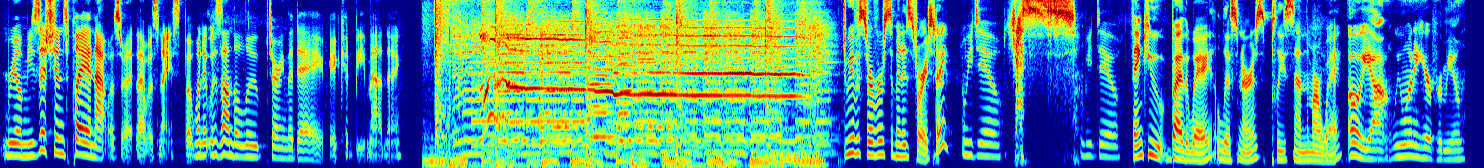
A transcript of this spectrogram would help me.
real musicians play, and that was that was nice. But when it was on the loop during the day, it could be maddening. do we have a server submitted story today We do, yes we do. thank you by the way listeners please send them our way Oh yeah, we want to hear from you.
